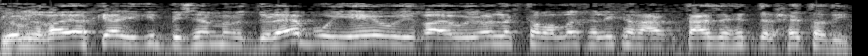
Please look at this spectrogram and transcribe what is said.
يقوم يغير كده يجيب بيجامة من الدولاب ويغ- ويقول لك طب الله يخليك أنا كنت عايز أهد الحيطة دي.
